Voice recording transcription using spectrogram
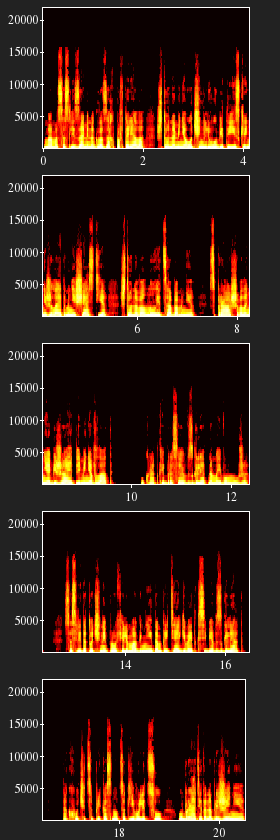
Мама со слезами на глазах повторяла, что она меня очень любит и искренне желает мне счастья, что она волнуется обо мне. Спрашивала, не обижает ли меня Влад. Украдкой бросаю взгляд на моего мужа. Сосредоточенный профиль магнитом притягивает к себе взгляд. Так хочется прикоснуться к его лицу, убрать это напряжение,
